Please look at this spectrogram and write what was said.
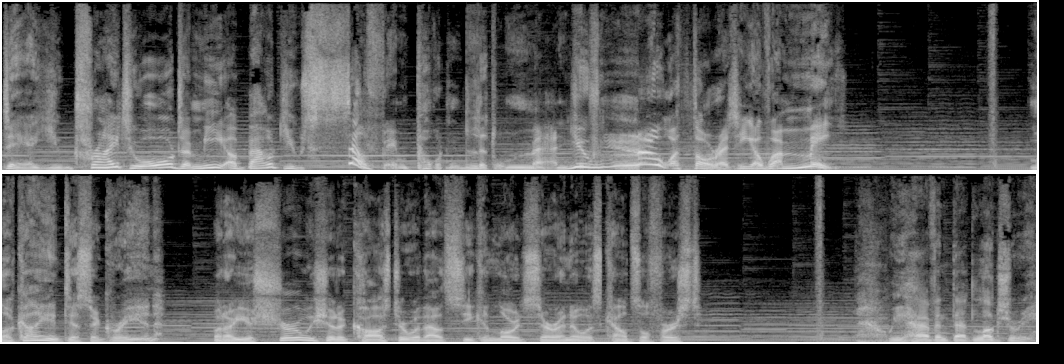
dare you try to order me about, you self-important little man? You've no authority over me! Look, I ain't disagreeing. But are you sure we should accost her without seeking Lord Serenoa's counsel first? We haven't that luxury.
